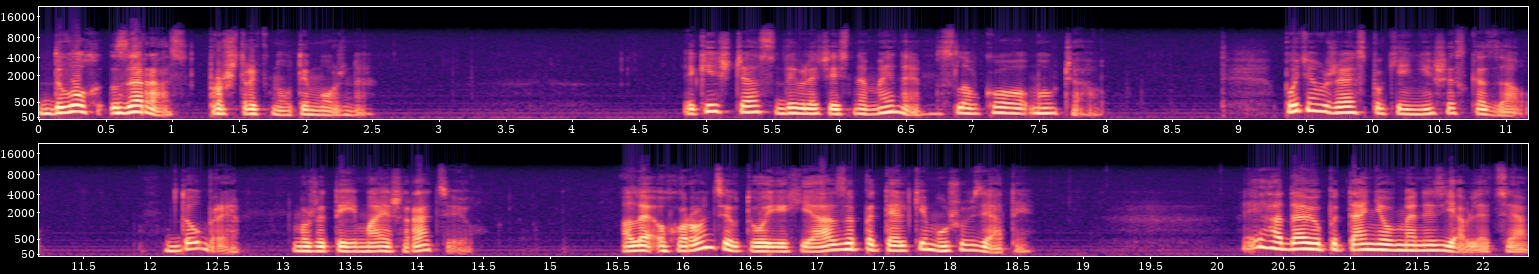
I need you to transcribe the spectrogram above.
Двох зараз проштрикнути можна. Якийсь час, дивлячись на мене, Славко мовчав. Потім вже спокійніше сказав: Добре, може, ти й маєш рацію, але охоронців твоїх я за петельки мушу взяти. І гадаю, питання в мене з'являться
